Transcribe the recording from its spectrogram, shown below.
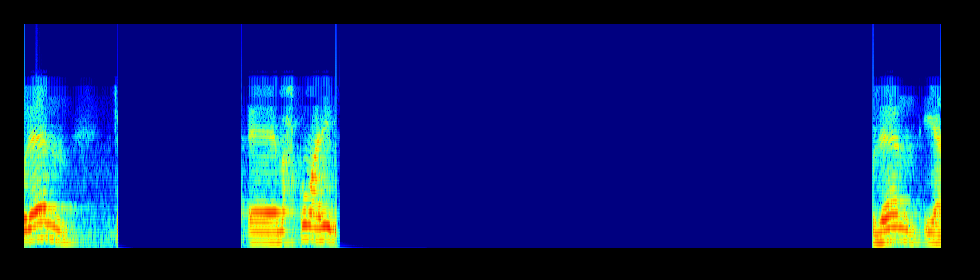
فلان محكوم عليه. فلان يعني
